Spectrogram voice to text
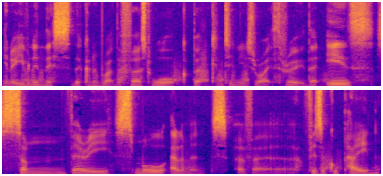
you know even in this the kind of like the first walk, but continues right through. There is some very small elements of uh, physical pain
